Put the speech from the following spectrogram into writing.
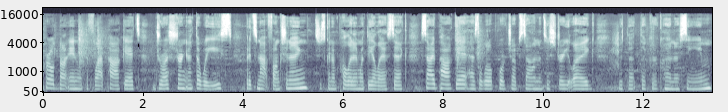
pearled button with the flat pockets, drawstring at the waist, but it's not functioning. It's just to pull it in with the elastic. Side pocket has a little pork chop style and it's a straight leg with that thicker kind of seam.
